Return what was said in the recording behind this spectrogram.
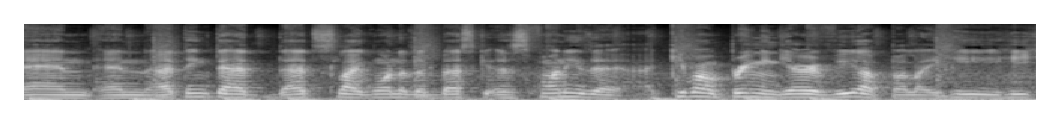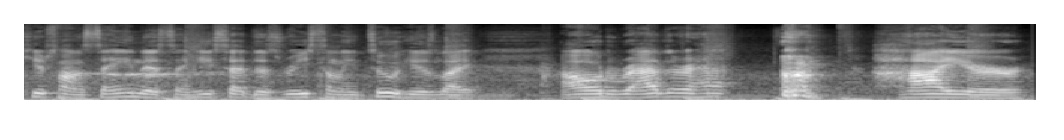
And and I think that that's like one of the best. It's funny that I keep on bringing Gary Vee up, but like he he keeps on saying this, and he said this recently too. He's like, I would rather have hire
